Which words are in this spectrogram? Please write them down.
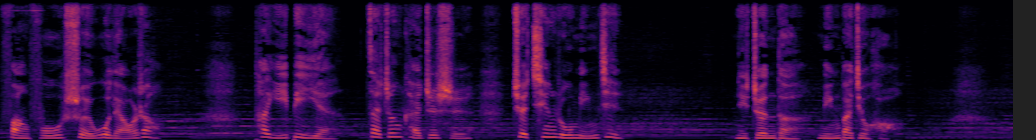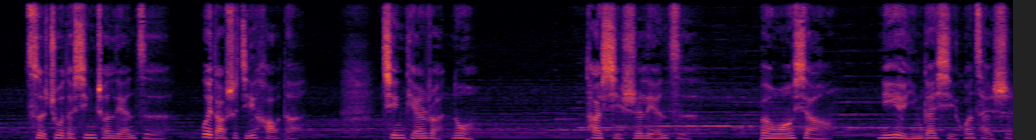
仿佛水雾缭绕。他一闭眼，在睁开之时，却清如明镜。你真的明白就好。此处的星辰莲子味道是极好的，清甜软糯。它喜食莲子，本王想，你也应该喜欢才是。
